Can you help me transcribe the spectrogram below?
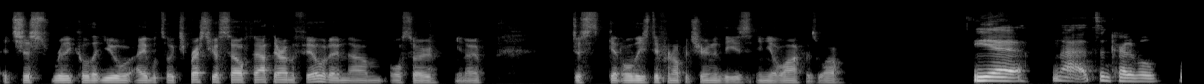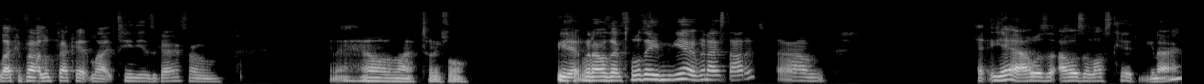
it's just really cool that you were able to express yourself out there on the field, and um, also, you know, just get all these different opportunities in your life as well. Yeah, nah, it's incredible. Like if I look back at like ten years ago, from you know how old am I? Twenty four. Yeah, when I was like fourteen. Yeah, when I started. Um, yeah, I was I was a lost kid, you know.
